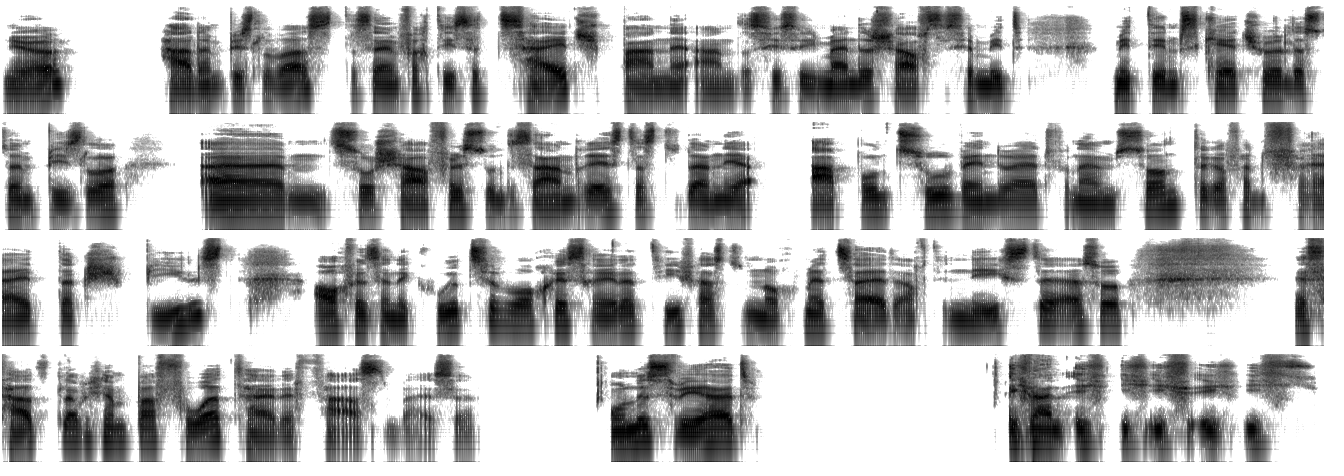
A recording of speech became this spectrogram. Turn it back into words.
ja, hat ein bisschen was, dass einfach diese Zeitspanne anders ist. Ich meine, du schaffst es ja mit, mit dem Schedule, dass du ein bisschen ähm, so schaffelst. Und das andere ist, dass du dann ja ab und zu, wenn du halt von einem Sonntag auf einen Freitag spielst, auch wenn es eine kurze Woche ist, relativ, hast du noch mehr Zeit auf die nächste. Also es hat, glaube ich, ein paar Vorteile phasenweise. Und es wäre halt ich meine, ich, ich, ich, ich, ich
